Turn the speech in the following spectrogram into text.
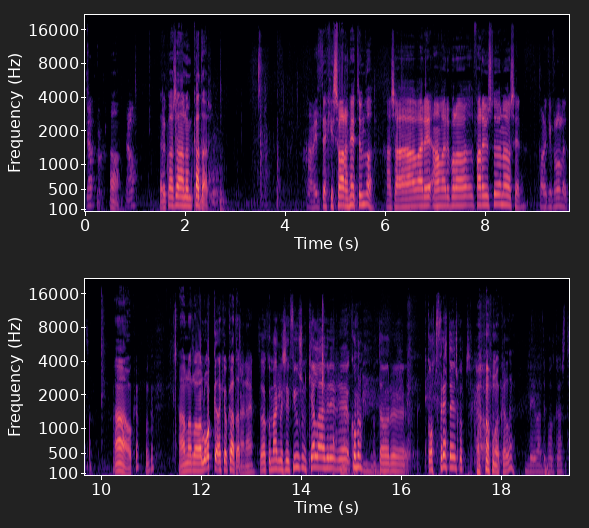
Bjarnar, Já. Já, Þegar hvað sagði hann um Katar? hann vildi ekki svara neitt um það. Hann sagði að hann væri, hann væri bara að fara yfir stöðuna á sér. Var ekki frólægt ah, ok, ok. Hann allavega lokaði ekki á Katar. Nei, nei, Það kom Agli Sig Fusion kjallaði fyrir uh, komuna. Þetta var uh, gott frétt aðeins skott Já, nokkulega lifandi podcast.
